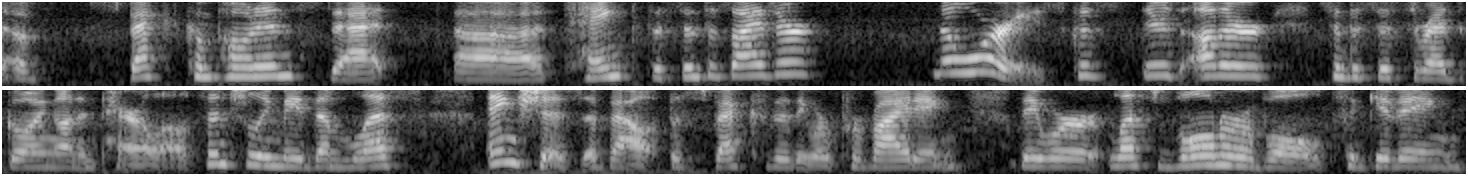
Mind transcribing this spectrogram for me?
of spec components that uh, tanked the synthesizer, no worries, because there's other synthesis threads going on in parallel. Essentially made them less anxious about the spec that they were providing. They were less vulnerable to giving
